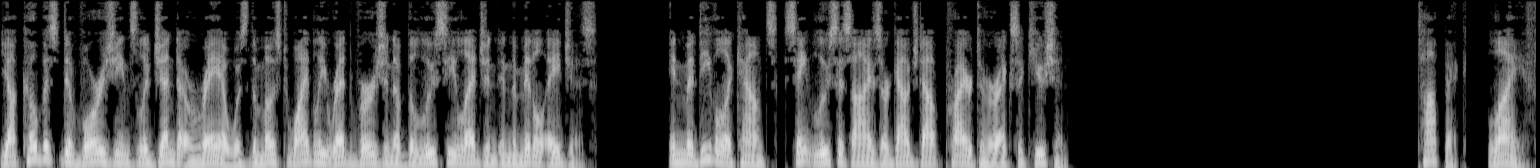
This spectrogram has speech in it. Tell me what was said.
Jacobus de Voragine's Legenda Aurea was the most widely read version of the Lucy legend in the Middle Ages. In medieval accounts, St. Lucy's eyes are gouged out prior to her execution. Life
